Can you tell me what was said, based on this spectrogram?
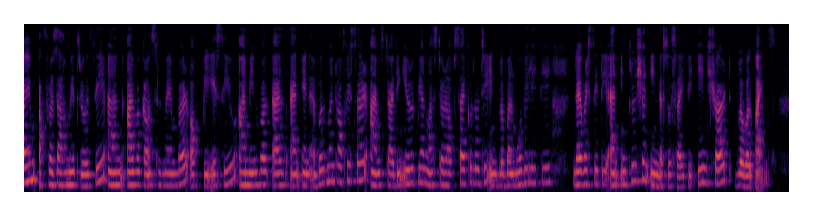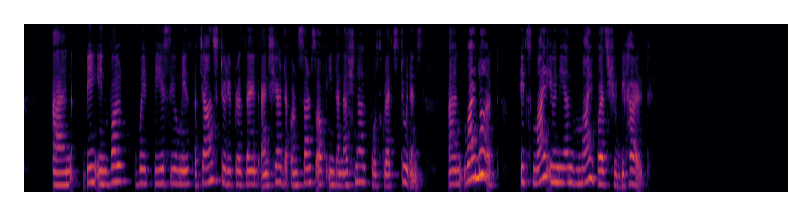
I'm Afroza Ahmed Rozi and I'm a council member of PSU. I'm involved as an enablement officer. I'm studying European Master of Psychology in Global Mobility, Diversity and Inclusion in the Society, in short, Global Minds. And being involved with PSU means a chance to represent and share the concerns of international postgrad students. And why not? It's my union, my voice should be heard.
